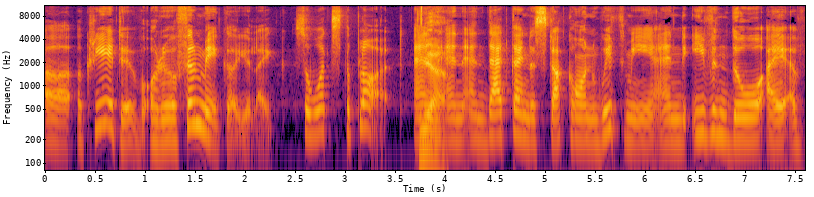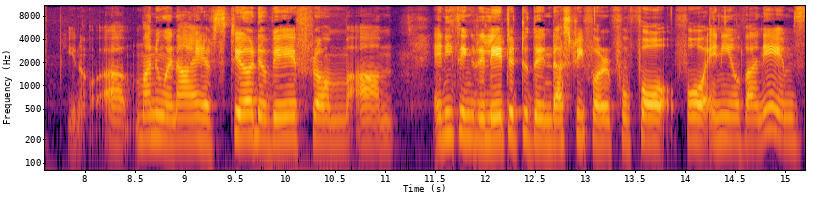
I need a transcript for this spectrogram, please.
uh, a creative or a filmmaker you're like so what's the plot and Yeah. and, and that kind of stuck on with me and even though i have you know uh, manu and i have steered away from um, anything related to the industry for, for for for any of our names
